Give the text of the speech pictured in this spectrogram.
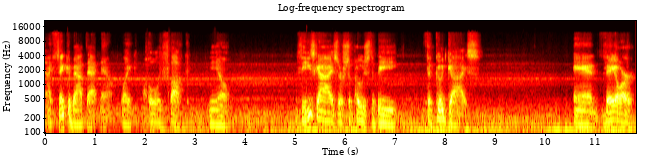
I think about that now, like, holy fuck, you know, these guys are supposed to be the good guys, and they are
